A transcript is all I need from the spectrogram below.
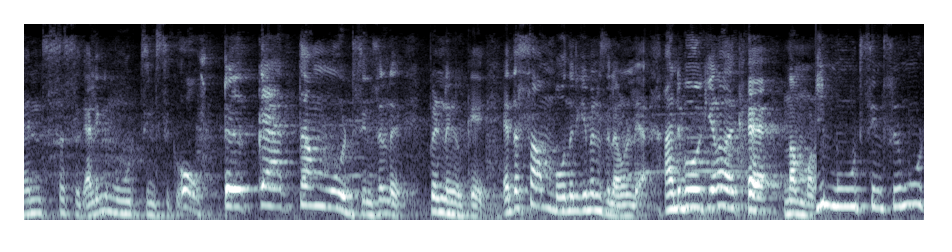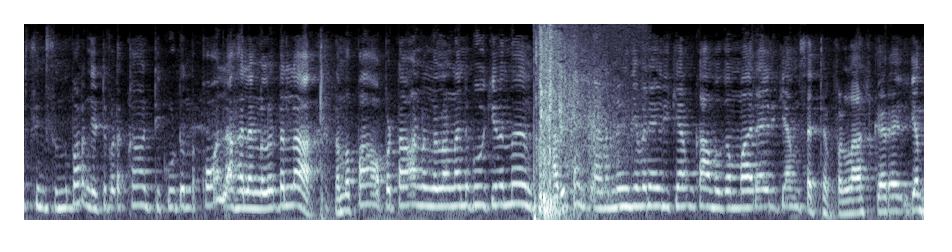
മെൻസസ് അല്ലെങ്കിൽ മൂഡ് സിൻസ് മൂഡ് സിൻസ് ഉണ്ട് പെണ്ണുങ്ങൾക്ക്. എന്താ സംഭവം എനിക്ക് മനസ്സിലാവുന്നില്ല അനുഭവിക്കണം അനുഭവിക്കണതൊക്കെ നമ്മൾ ഈ മൂഡ് സിൻസ് മൂഡ് സിൻസ് എന്ന് പറഞ്ഞിട്ട് ഇവിടെ കാട്ടിക്കൂട്ടുന്ന കോലാഹലങ്ങൾ ഉണ്ടല്ല നമ്മ പാവപ്പെട്ട ആണുങ്ങളാണ് അനുഭവിക്കണെന്ന് അത് കല്യാണം കഴിഞ്ഞവരായിരിക്കാം കാമുകന്മാരായിരിക്കാം സെറ്റപ്പ് ഉള്ള ആൾക്കാരായിരിക്കാം.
